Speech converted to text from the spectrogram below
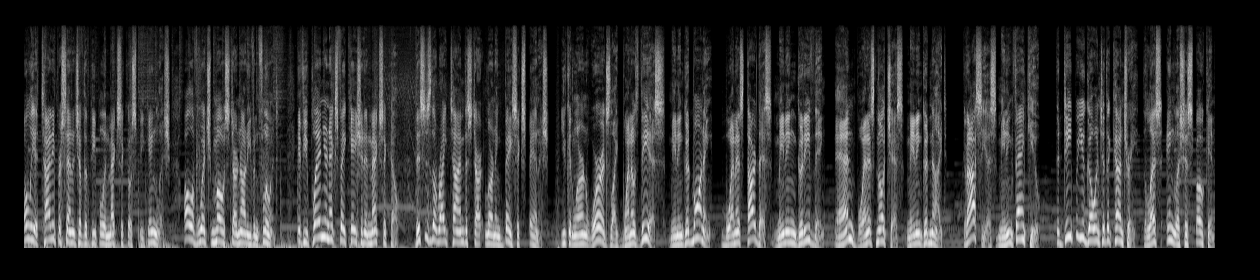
Only a tiny percentage of the people in Mexico speak English, all of which most are not even fluent. If you plan your next vacation in Mexico, this is the right time to start learning basic Spanish. You can learn words like buenos dias, meaning good morning, buenas tardes, meaning good evening, and buenas noches, meaning good night, gracias, meaning thank you. The deeper you go into the country, the less English is spoken,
